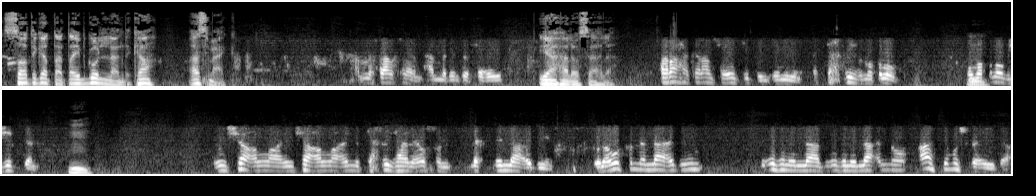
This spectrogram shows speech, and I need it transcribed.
الصوت يقطع طيب قول اللي عندك. ها أسمعك. مساء الخير محمد أنت سعيد؟ يا هلا وسهلا. صراحة كلام سعيد جدا جميل. التحفيز مطلوب ومطلوب جدا. امم وان شاء الله إن شاء الله إن التحفيز هذا يوصل للاعبين. ولو وصل للاعبين بإذن الله بإذن الله إنه آسيا مش بعيدة.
